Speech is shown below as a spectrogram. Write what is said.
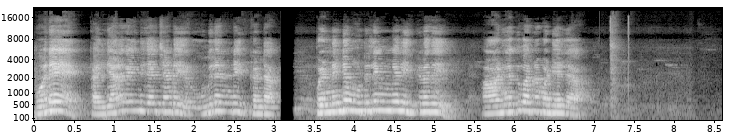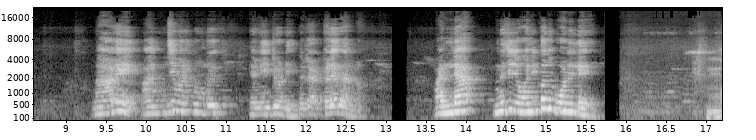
മോനെ കല്യാണം കഴിഞ്ഞ് വിചാരിച്ചാണ്ടേ റൂമിൽ തന്നെ ഇരിക്കണ്ട. പെണ്ണിന്റെ മുട്ടിൽ ഇങ്ങനെ ഇരിക്കണതേ. ആണുങ്ങൾക്ക് പറഞ്ഞ പണിയല്ല. നാളെ അഞ്ചു മണിക്ക് മുമ്പ് എണീറ്റോണ്ടി. എന്നിട്ട് അടുക്കളയിൽ തരണം അല്ല എന്നിട്ട് ജോലിക്കൊന്നും പോണില്ലേ? ഉമ്മ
